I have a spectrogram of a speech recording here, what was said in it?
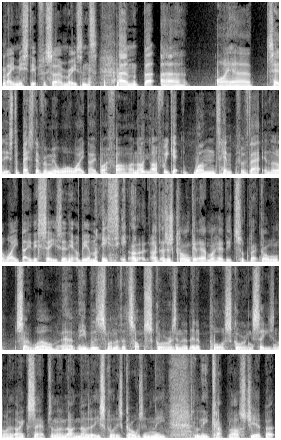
they missed it for certain reasons. Um, but uh, I uh, said it's the best ever Millwall away day by far. And I, if we get one tenth of that in an away day this season, it'll be amazing. I, I just can't get it out of my head. He took that goal so well. Um, he was one of the top scorers in a, in a poor scoring season. I, I accept, and I, I know that he scored his goals in the League Cup last year. But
